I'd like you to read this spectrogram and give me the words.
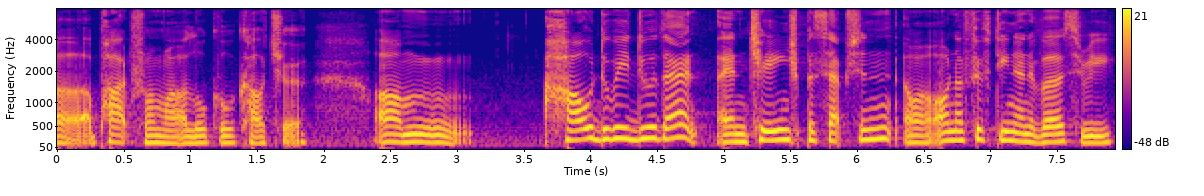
uh, apart from our local culture. Um, how do we do that and change perception? Uh, on our 15th anniversary,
